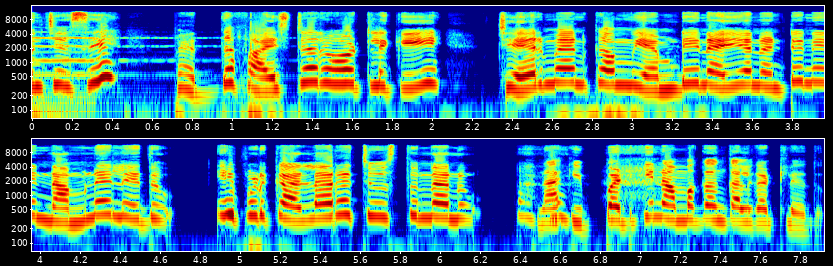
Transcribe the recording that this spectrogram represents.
ఫోన్ చేసి పెద్ద ఫైవ్ స్టార్ హోటల్కి చైర్మన్ కమ్ ఎండీని అయ్యానంటే నేను నమ్మనే లేదు. ఇప్పుడు కళ్ళారా చూస్తున్నాను. నాకు ఇప్పటికీ నమ్మకం కలగట్లేదు.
